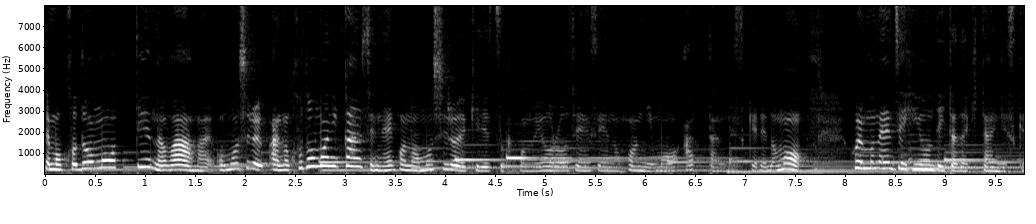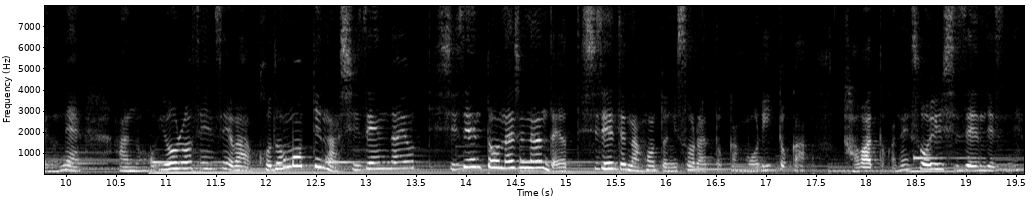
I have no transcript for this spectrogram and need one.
でも子供っていうのは、まあ、面白いあの子供に関してねこの面白い記述がこの養老先生の本にもあったんですけれどもこれもね是非読んでいただきたいんですけどね。あの養老先生は子供っていうのは自然だよ自然と同じなんだよって自然っていうのは本当に空とか森とか川とかねそういう自然ですね。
